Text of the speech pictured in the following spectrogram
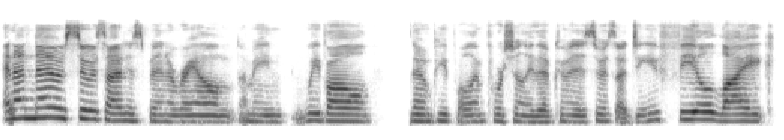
And I know suicide has been around. I mean, we've all known people, unfortunately, that have committed suicide. Do you feel like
